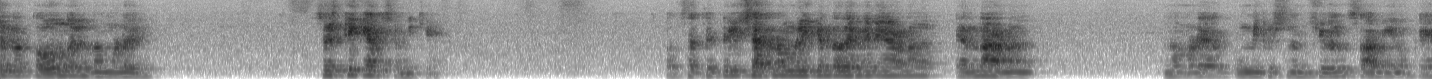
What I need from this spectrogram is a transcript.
എന്ന തോന്നൽ നമ്മൾ സൃഷ്ടിക്കാൻ ശ്രമിക്കുക സത്യത്തിൽ ശരണം വിളിക്കേണ്ടത് എങ്ങനെയാണ് എന്നാണ് നമ്മുടെ ഉണ്ണികൃഷ്ണനും ശിവൻ സ്വാമിയും ഒക്കെ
